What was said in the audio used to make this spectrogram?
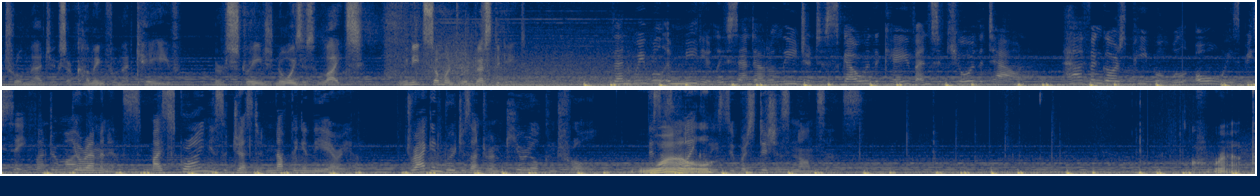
Unnatural magics are coming from that cave. There are strange noises and lights. We need someone to investigate. Then we will immediately send out a legion to scour the cave and secure the town. Haafingar's people will always be safe under my... Your Eminence, my scrying has suggested nothing in the area. Dragon Bridge is under Imperial control. This Well. is likely superstitious nonsense. Crap.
